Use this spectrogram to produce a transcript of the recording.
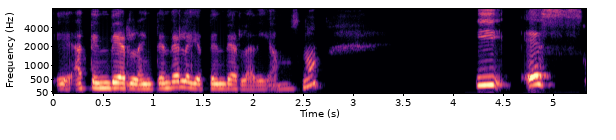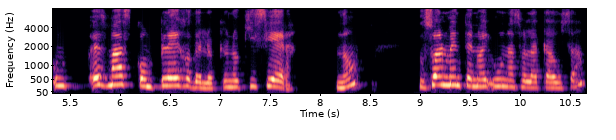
eh, atenderla, entenderla y atenderla, digamos, ¿no? Y es, es más complejo de lo que uno quisiera, ¿no? Usualmente no hay una sola causa.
